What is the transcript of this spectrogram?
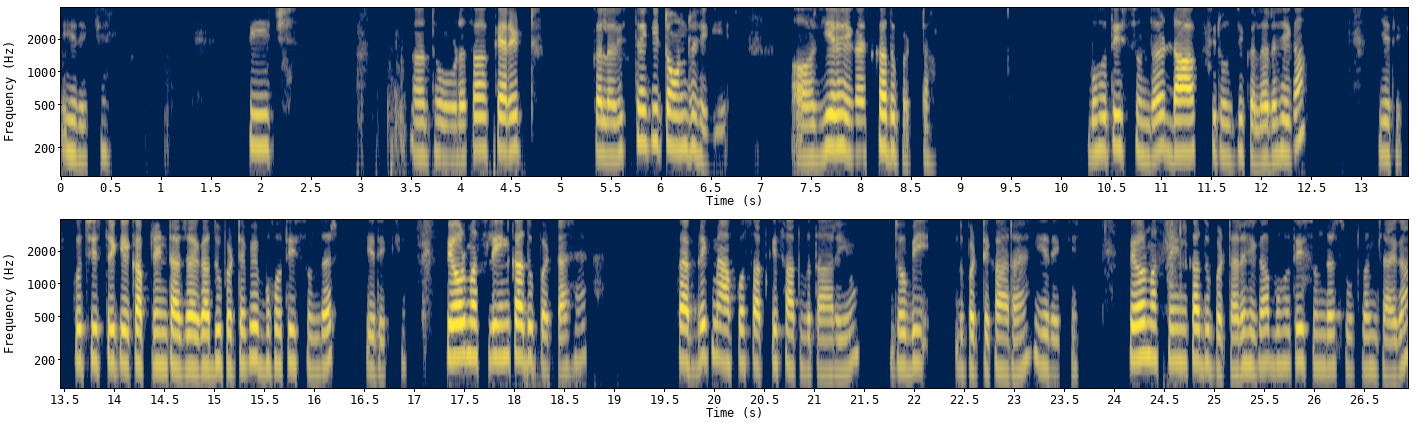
ये देखिए। पीच थोड़ा सा कैरेट कलर इस तरह की टोन रहेगी। और ये रहेगा इसका दुपट्टा। बहुत ही सुंदर डार्क फिरोजी कलर रहेगा। ये देखिए, कुछ इस तरीके का प्रिंट आ जाएगा दुपट्टे पे, बहुत ही सुंदर, ये देखिए। प्योर मसलिन का दुपट्टा है। फैब्रिक मैं आपको साथ के साथ बता रही हूँ, जो भी दुपट्टे का आ रहा है, ये देखिए। प्योर मसलिन का दुपट्टा रहेगा, बहुत ही सुंदर सूट बन जाएगा।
